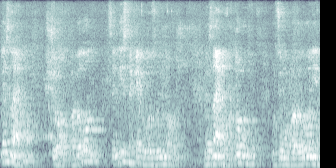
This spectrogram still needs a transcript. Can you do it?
ми знаємо, що Вавилон це місто, яке було зруйновано. Ми знаємо, хто був у цьому Вавилоні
